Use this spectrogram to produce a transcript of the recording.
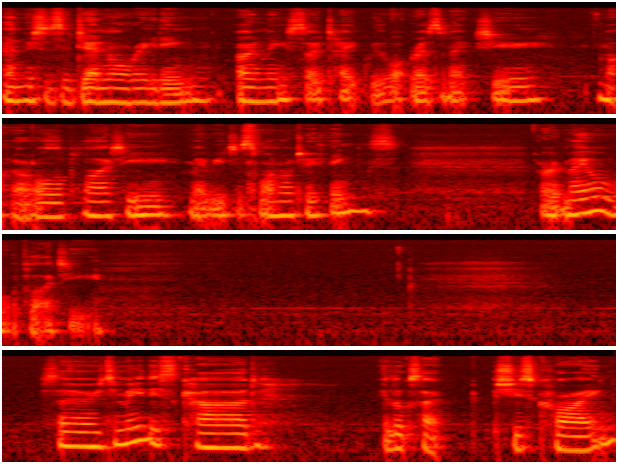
And this is a general reading only, so take with what resonates you. It might not all apply to you, maybe just one or two things or it may all apply to you. So to me, this card, it looks like she's crying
